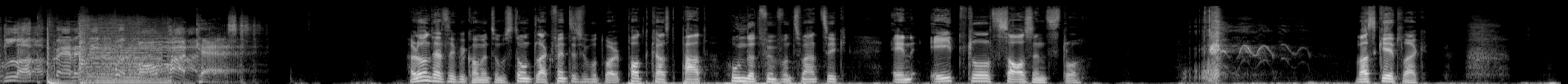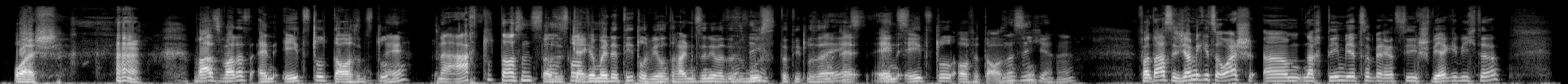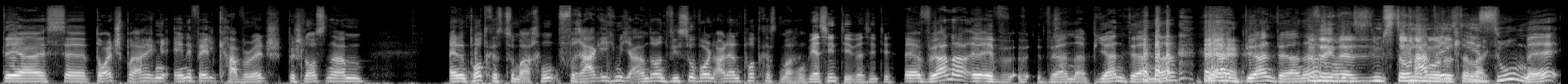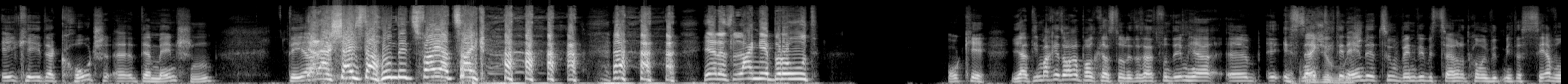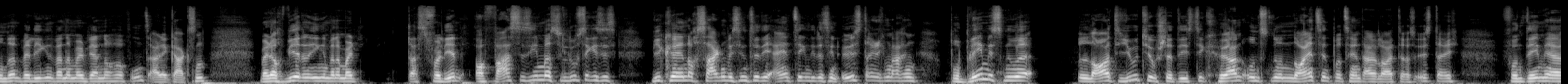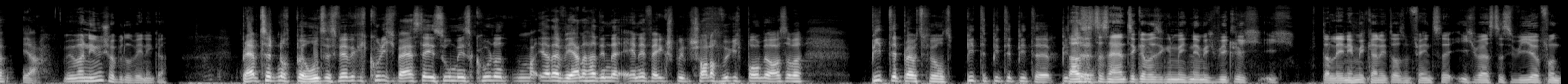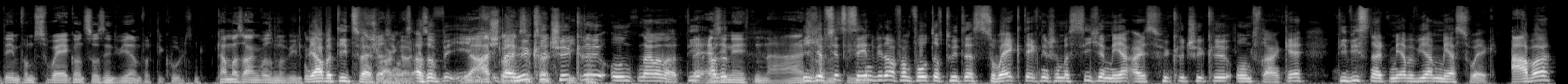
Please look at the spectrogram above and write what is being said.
Stoned Luck Fantasy Football Podcast. Hallo und herzlich willkommen zum Stone Luck Fantasy Football Podcast Part 125. Ein Eightel Sausendstel. Was geht, Luck? Arsch. Was war das? Ein Eidstel Tausendstel? Nee? Na, Achteltausendstel. Das ist gleich einmal der Titel. Wir unterhalten uns nicht, aber das Na, muss der Titel sein. Ein Eidstel auf ein Na Tausendstel. sicher. Ne? Fantastisch. Ja, mir geht's Arsch. Ähm, nachdem jetzt bereits die Schwergewichter des äh, deutschsprachigen NFL-Coverage beschlossen haben, einen Podcast zu machen, frage ich mich andauernd, wieso wollen alle einen Podcast machen? Wer sind die? Wer sind die? Äh, Wörner, äh, W- Wörner, Björn Wörner, Björn, Björn Wörner und ist im Patrick Isume, a.k.a. der Coach äh, der Menschen, der... Ja, da scheißt der Hund ins Feuerzeug! ja, das lange Brot! Okay, ja, die machen jetzt auch einen Podcast, oder? Das heißt, von dem her, äh, es neigt sich den wurscht. Ende zu, wenn wir bis 200 kommen, würde mich das sehr wundern, weil irgendwann einmal werden auch auf uns alle gaxen, weil auch wir dann irgendwann einmal das verlieren. Auf was es immer so lustig ist, ist, wir können noch sagen, wir sind so die Einzigen, die das in Österreich machen. Problem ist nur, laut YouTube-Statistik hören uns nur 19% aller Leute aus Österreich. Von dem her, ja, Wir waren immer schon ein bisschen weniger. Bleibt halt noch bei uns. Es wäre wirklich cool. Ich weiß, der Izumi ist cool und ja, der Werner hat in der NFL gespielt. Schaut auch wirklich Bombe aus, aber bitte bleibt's bei uns. Bitte, bitte, bitte, bitte. Das ist das Einzige, was ich mich nämlich wirklich, ich, da lehne ich mich gar nicht aus dem Fenster. Ich weiß, dass wir von dem, vom Swag und so sind wir einfach die coolsten. Kann man sagen, was man will. ja, aber die zwei schlagen uns. Also ich, Ja, bei schlagen sie Hükrü, halt, Schükrü und nein, nein, nein. Die, Weiß also ich nicht. Nein, ich schlagen hab's jetzt gesehen wieder auf einem Foto auf Twitter. Swag-technisch haben wir sicher mehr als Hükrü, Schükrü und Franke. Die wissen halt mehr, aber wir haben mehr Swag. Aber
